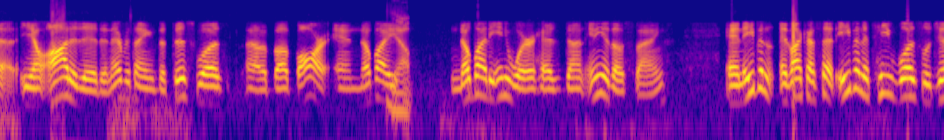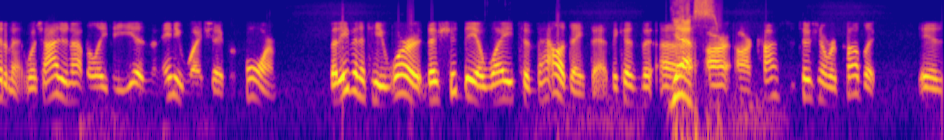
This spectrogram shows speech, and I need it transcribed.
uh, you know, audited and everything that this was uh, above bar, and nobody, nobody anywhere has done any of those things. And even, and like I said, even if he was legitimate, which I do not believe he is in any way, shape, or form, but even if he were, there should be a way to validate that because the uh, Yes. our our constitutional republic is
